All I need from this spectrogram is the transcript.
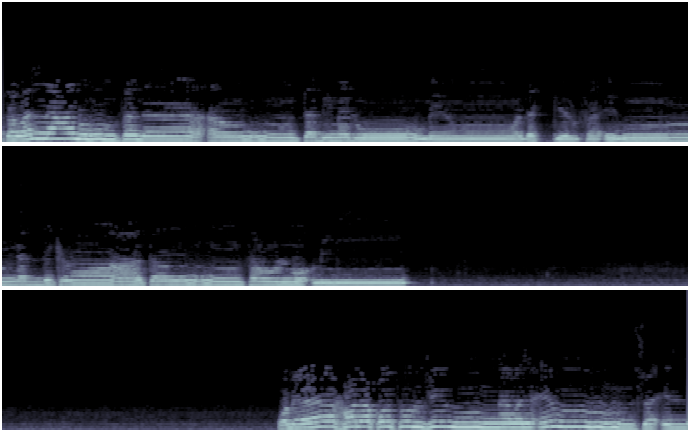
فتول عنهم فما أنت بملوم وذكر فإن الذكرى تنفع المؤمنين. وما خلقت الجن والإنس إلا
